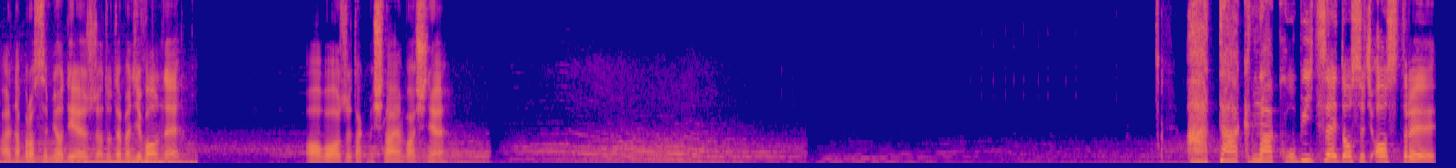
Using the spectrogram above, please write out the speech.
Ale na prostym nie odjeżdża. Tutaj będzie wolny. O Boże, tak myślałem właśnie. Atak na Kubicę dosyć ostry.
